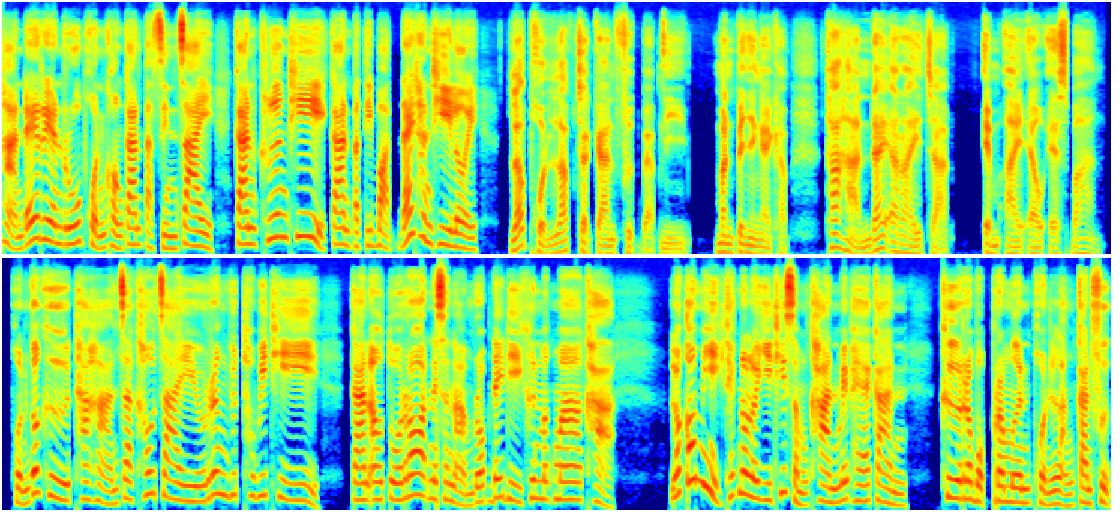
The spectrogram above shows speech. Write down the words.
หารได้เรียนรู้ผลของการตัดสินใจ การเคลื่อนที่การปฏิบัติได้ทันทีเลย แล้วผลลัพธ์จากการฝึกแบบนี้ มันเป็นยังไงครับ ทหารได้อะไรจาก MILS บ้าง ผลก็คือทหารจะเข้าใจเรื่องยุทธวิธี การเอาตัวรอดในสนามรบได้ดีขึ้นมากๆค่ะ แล้วก็มีอีกเทคโนโลยีที่สำคัญไม่แพ้กัน คือระบบประเมินผลหลังการฝึก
